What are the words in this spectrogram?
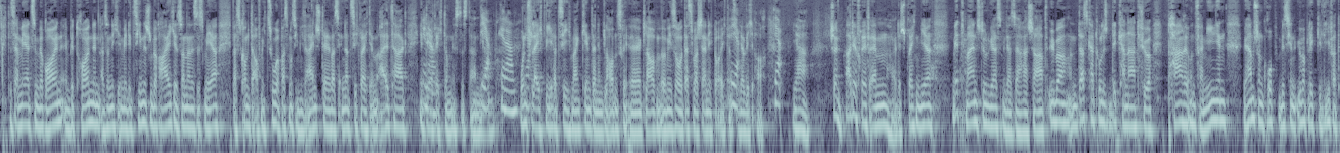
Das ist ja mehr jetzt im, Bereuen, im Betreuenden, also nicht im medizinischen Bereich, sondern es ist mehr, was kommt da auf mich zu, auf was muss ich mich einstellen, was ändert sich vielleicht im Alltag. In genau. der Richtung ist es dann. Ja, ja genau. Und ja. vielleicht, wie erziehe ich mein Kind dann im Glaubens, äh, Glauben irgendwie so, das wahrscheinlich bei euch dann ja. sicherlich auch. Ja. Ja. Schön. Radio Free FM. Heute sprechen wir mit meinem Studiogast, mit der Sarah Scharp, über das katholische Dekanat für Paare und Familien. Wir haben schon grob ein bisschen Überblick geliefert,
